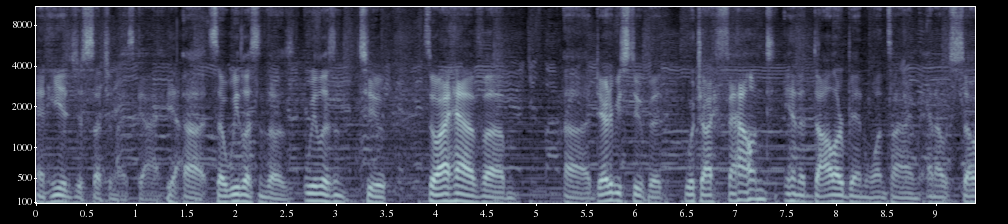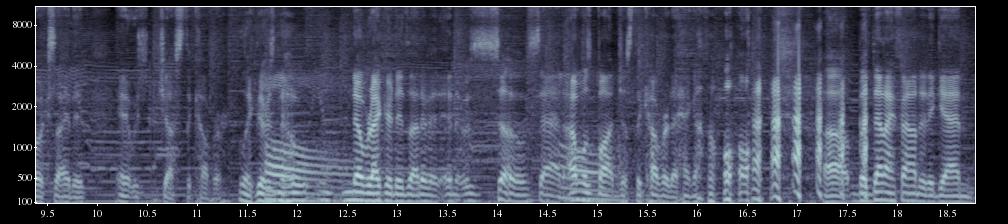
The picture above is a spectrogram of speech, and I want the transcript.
And he is just such a nice guy. Yeah. uh, so we listen to those. We listen to so i have um, uh, dare to be stupid which i found in a dollar bin one time and i was so excited and it was just the cover. Like there was Aw. no no record inside of it and it was so sad. I almost bought just the cover to hang on the wall. Uh, but then i found it again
